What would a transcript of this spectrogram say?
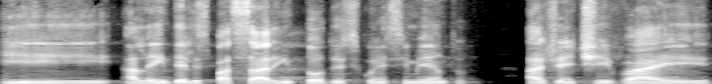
e além deles passarem todo esse conhecimento, a gente vai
